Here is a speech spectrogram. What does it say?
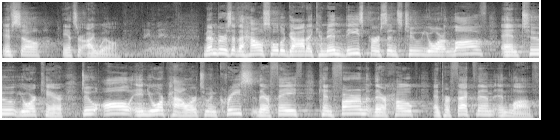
If so, answer, I will. Members of the household of God, I commend these persons to your love and to your care. Do all in your power to increase their faith, confirm their hope, and perfect them in love.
